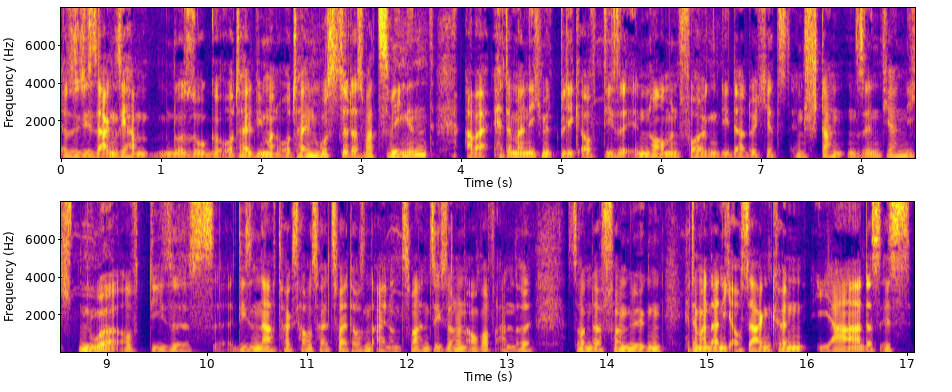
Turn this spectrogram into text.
Also Sie sagen, Sie haben nur so geurteilt, wie man urteilen musste, das war zwingend, aber hätte man nicht mit Blick auf diese enormen Folgen, die dadurch jetzt entstanden sind, ja nicht nur auf dieses, diesen Nachtragshaushalt 2021, sondern auch auf andere Sondervermögen, hätte man da nicht auch sagen können, ja, das ist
